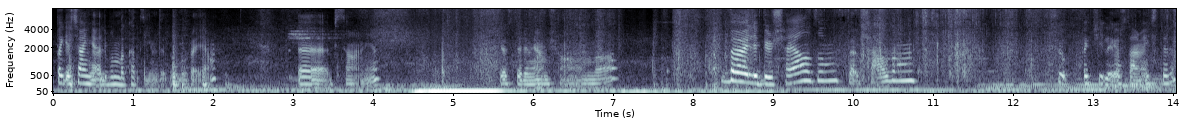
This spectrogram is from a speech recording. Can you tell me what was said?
Bu da geçen geldi. Bunu da katayım dedim buraya. Ee, bir saniye. Gösteremiyorum şu anda. Böyle bir şey aldım. Böyle bir şey aldım. Şu açıyla göstermek istedim.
